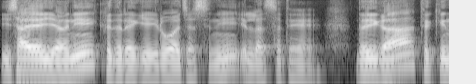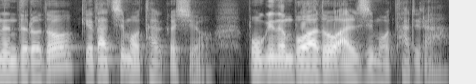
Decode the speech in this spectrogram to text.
이사의 예언이 그들에게 이루어졌으니 일렀으되 너희가 듣기는 들어도 깨닫지 못할 것이요 보기는 보아도 알지 못하리라.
